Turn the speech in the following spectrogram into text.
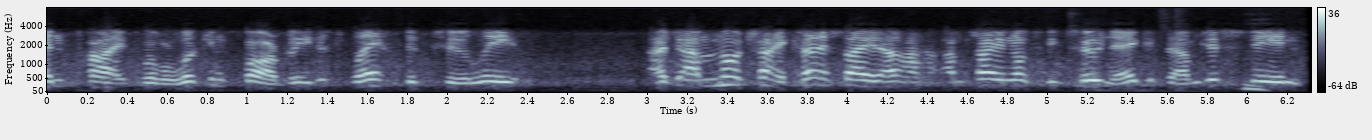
impact we were looking for, but he just left it too late. I, am not trying to criticise. I'm trying not to be too negative. I'm just saying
